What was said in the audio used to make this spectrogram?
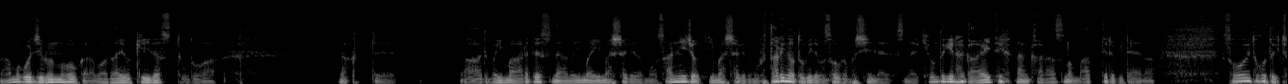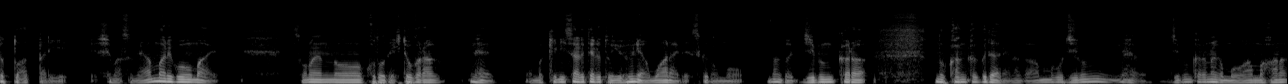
あんまこう自分の方から話題を切り出すってことがなくて、ああ、でも今あれですね、あの、今言いましたけども、3人以上って言いましたけども、2人の時でもそうかもしれないですね。基本的になんか相手がなんか話すの待ってるみたいな、そういうところでちょっとあったりしますね。あんまりこう、まあ、その辺のことで人からね、あんま気にされてるというふうには思わないですけども、なんか自分からの感覚ではね、なんかあんま自分、ね、自分からなんかもうあんま話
